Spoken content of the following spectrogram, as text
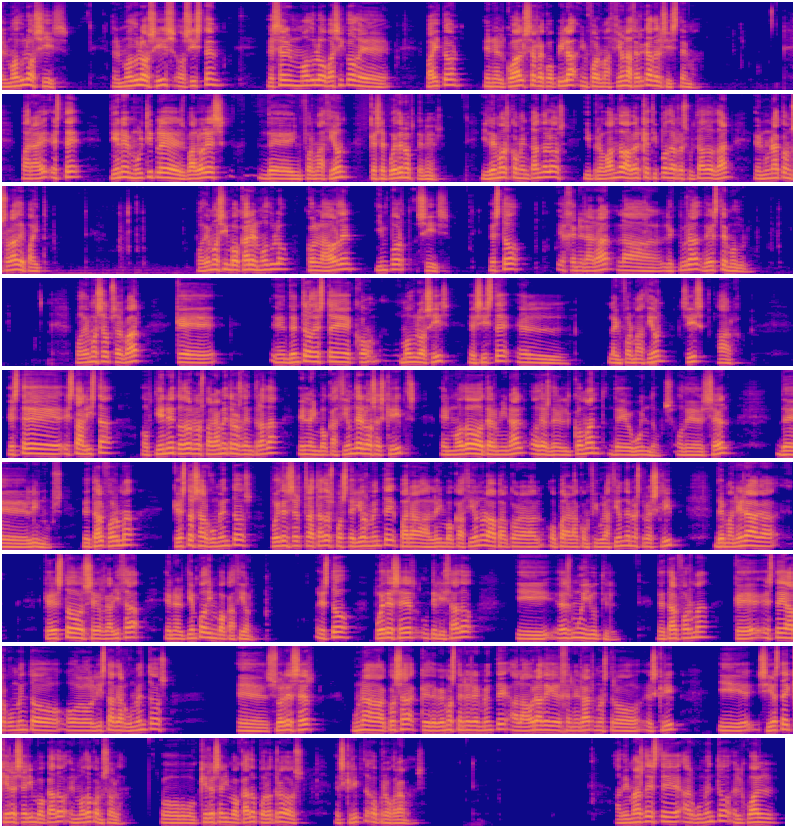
El módulo SYS. El módulo SYS o System es el módulo básico de Python en el cual se recopila información acerca del sistema. Para este tiene múltiples valores de información que se pueden obtener. Iremos comentándolos y probando a ver qué tipo de resultados dan en una consola de Python. Podemos invocar el módulo con la orden import sys. Esto generará la lectura de este módulo. Podemos observar que eh, dentro de este módulo sys existe la información sysarg. Este, esta lista obtiene todos los parámetros de entrada en la invocación de los scripts en modo terminal o desde el command de Windows o de shell de Linux, de tal forma que estos argumentos pueden ser tratados posteriormente para la invocación o, para la configuración de nuestro script, de manera que esto se realiza en el tiempo de invocación. Esto puede ser utilizado y es muy útil, de tal forma que este argumento o lista de argumentos eh, suele ser una cosa que debemos tener en mente a la hora de generar nuestro script y si este quiere ser invocado en modo consola o quiere ser invocado por otros scripts o programas. Además de este argumento, el cual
